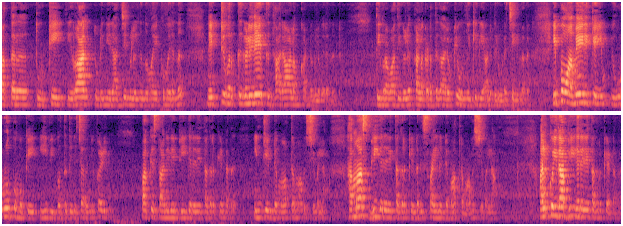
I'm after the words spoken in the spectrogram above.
ഖത്തർ തുർക്കി ഇറാൻ തുടങ്ങിയ രാജ്യങ്ങളിൽ നിന്ന് മയക്കുമരുന്ന് നെറ്റ്വർക്കുകളിലേക്ക് ധാരാളം കണ്ണുകൾ വരുന്നുണ്ട്. തീവ്രവാദികൾ കള്ളക്കടത്തുകാരൊക്കെ ഒന്നിക്കുകയാണ് ഇതിലൂടെ ചെയ്യുന്നത്. ഇപ്പോൾ അമേരിക്കയും യൂറോപ്പും ഒക്കെ ഈ വിപത്ത് തിരിച്ചറിഞ്ഞു കഴിഞ്ഞു. പാകിസ്ഥാനിലെ ഭീകരരെ തകർക്കേണ്ടത് ഇന്ത്യയുടെ മാത്രം ആവശ്യമല്ല. ഹമാസ് ഭീകരരെ തകർക്കേണ്ടത് ഇസ്രായേലിന്റെ മാത്രം ആവശ്യമല്ല. അൽ ഭീകരരെ തകർക്കേണ്ടത്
